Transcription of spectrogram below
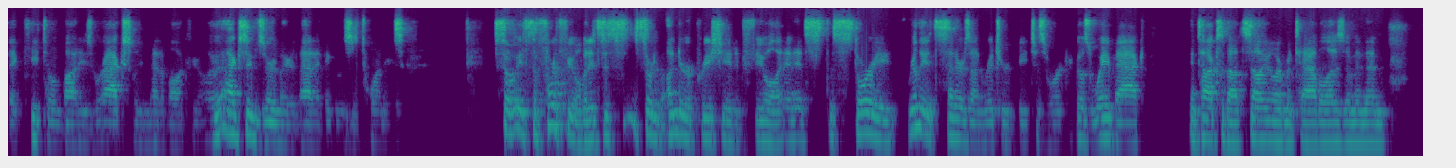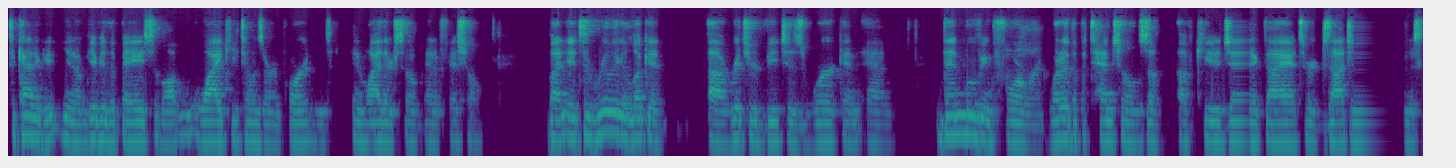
that ketone bodies were actually metabolic fuel. Actually, it was earlier than that. I think it was the 20s. So it's the fourth fuel, but it's this sort of underappreciated fuel. And it's the story, really, it centers on Richard Veech's work. It goes way back and talks about cellular metabolism and then to kind of you know give you the base of why ketones are important and why they're so beneficial. But it's really a look at uh, Richard Veech's work and and then moving forward, what are the potentials of, of ketogenic diets or exogenous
